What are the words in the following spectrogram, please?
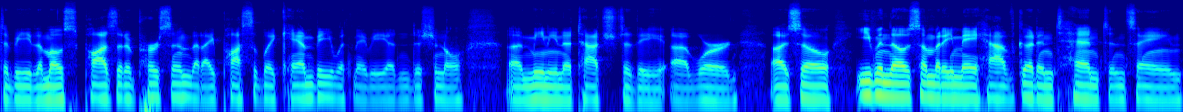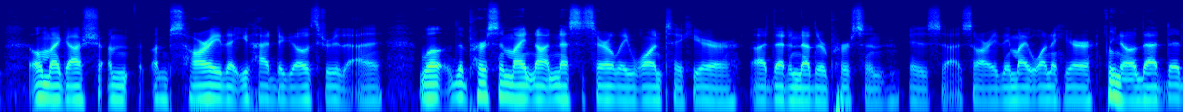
to be the most positive person that I possibly can be, with maybe an additional uh, meaning attached to the uh, word. Uh, so even though somebody may have good intent in saying, "Oh my gosh, I'm I'm sorry that you had to go through that," well, the person might not necessarily want to hear uh, that another person is uh, sorry. They might want to hear, you know, that, that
